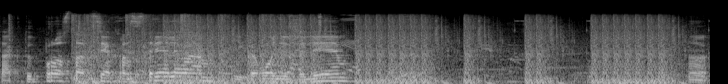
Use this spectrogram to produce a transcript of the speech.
Так, тут просто всех расстреливаем, никого не жалеем. А,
